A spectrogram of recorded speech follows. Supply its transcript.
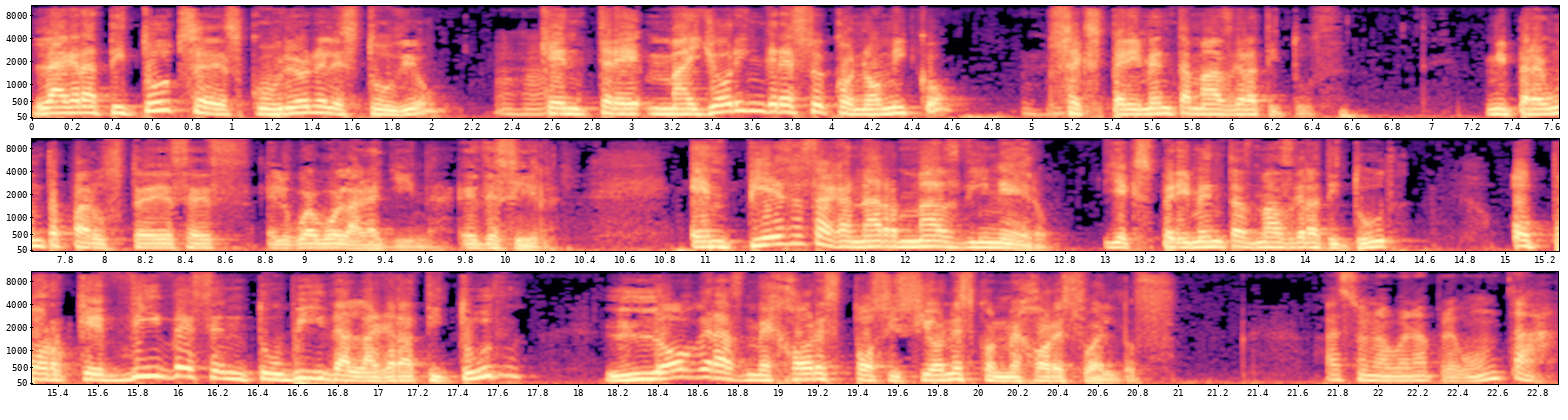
La gratitud se descubrió en el estudio que entre mayor ingreso económico se experimenta más gratitud. Mi pregunta para ustedes es el huevo o la gallina. Es decir, ¿empiezas a ganar más dinero y experimentas más gratitud? ¿O porque vives en tu vida la gratitud, logras mejores posiciones con mejores sueldos? Es una buena pregunta.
